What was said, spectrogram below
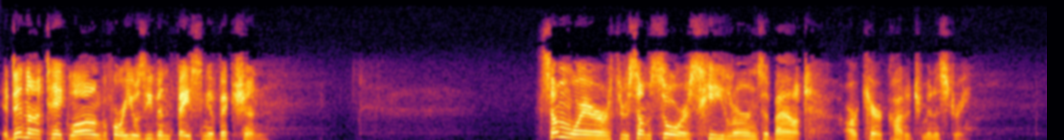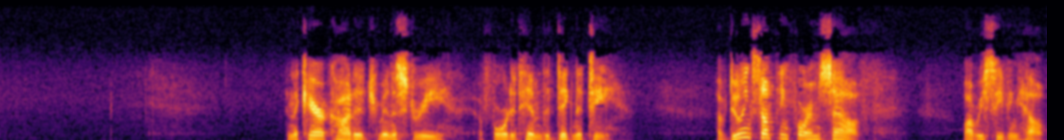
It did not take long before he was even facing eviction. Somewhere through some source, he learns about our Care Cottage ministry. And the Care Cottage ministry afforded him the dignity of doing something for himself while receiving help.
